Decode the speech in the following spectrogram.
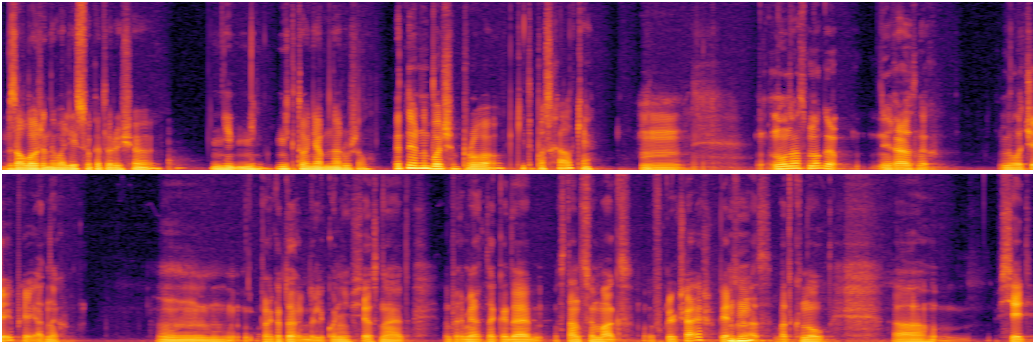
заложены в Алису, которые еще ни, ни, никто не обнаружил? Это, наверное, больше про какие-то пасхалки. Mm. Ну, у нас много разных мелочей приятных про который далеко не все знают. Например, ты когда станцию Макс включаешь первый mm-hmm. раз, воткнул э, в сеть,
